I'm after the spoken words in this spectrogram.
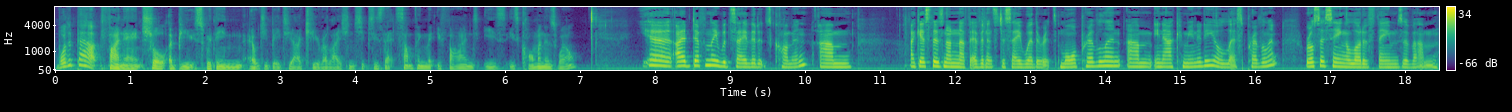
What about financial abuse within LGBTIQ relationships? Is that something that you find is, is common as well? Yeah, I definitely would say that it's common. Um, I guess there's not enough evidence to say whether it's more prevalent um, in our community or less prevalent. We're also seeing a lot of themes of, um,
